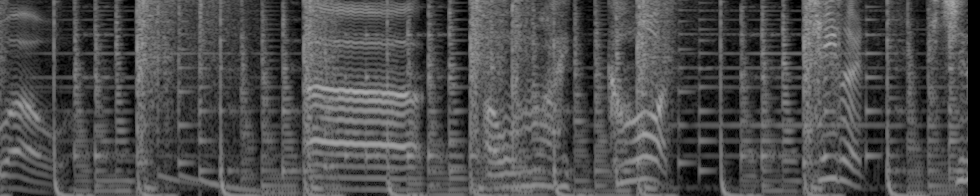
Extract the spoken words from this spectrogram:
Whoa. Uh. Oh my god. Taylor, Jill,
